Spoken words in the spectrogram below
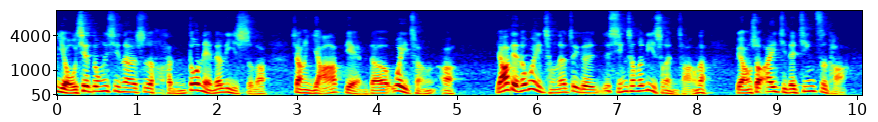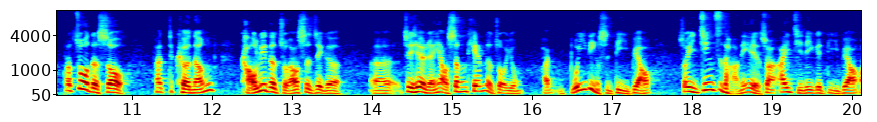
有些东西呢是很多年的历史了，像雅典的卫城啊，雅典的卫城呢，这个形成的历史很长了。比方说埃及的金字塔，它做的时候，它可能考虑的主要是这个呃这些人要升天的作用，还不一定是地标。所以金字塔呢也算埃及的一个地标。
